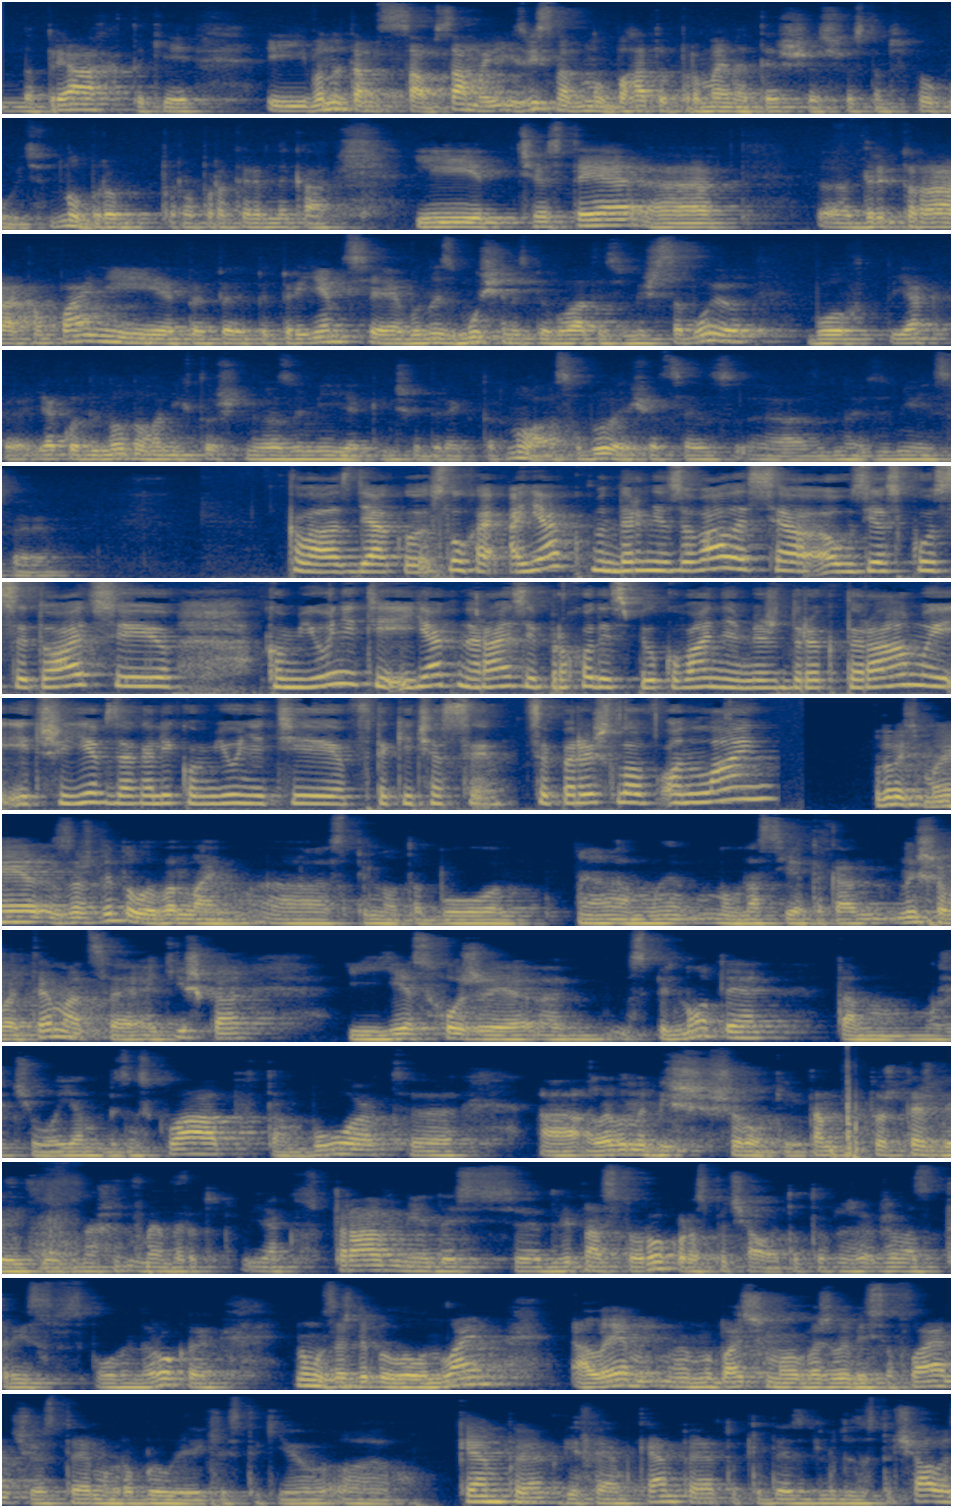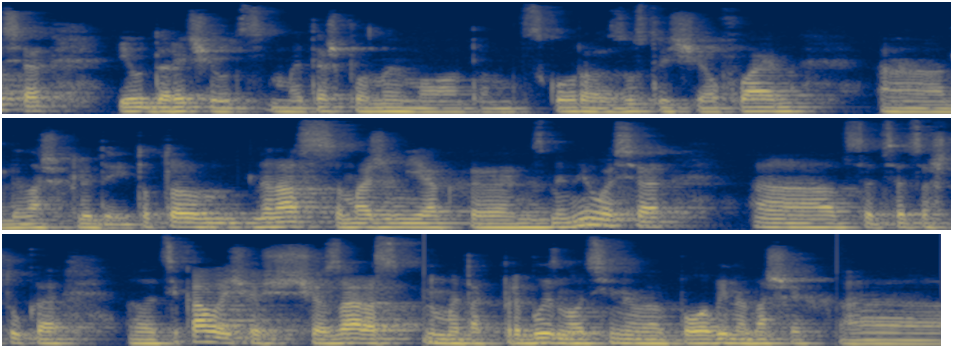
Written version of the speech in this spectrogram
напряг такі, і вони там сам саме, і звісно, ну багато про мене теж щось щось там спілкують. Ну про про, про керівника. І через те е, е директора компанії, підприємці, вони змушені спілкуватися між собою, бо як як один одного ніхто ж не розуміє, як інший директор. Ну особливо, якщо це з, е, з однієї сфери. Клас, дякую. Слухай, а як модернізувалося у зв'язку з ситуацією ком'юніті, і як наразі проходить спілкування між директорами, і чи є взагалі ком'юніті в такі часи? Це перейшло в онлайн? Ну, Дивись, ми завжди були в онлайн спільнота, бо ми, ну, у нас є така нишова тема, це айтішка, і є схожі спільноти. Там може чого Young Business Club, там Board, але вони більш широкі. Там теж теж деякі наші мембери, як в травні, десь 19-го року розпочали. Тобто вже вже у нас три з половиною роки. Ну завжди були онлайн, але ми бачимо важливість офлайн. Через те ми робили якісь такі е, кемпи, gfm кемпи тобто де люди зустрічалися. І, от, до речі, от ми теж плануємо там скоро зустрічі офлайн е, для наших людей. Тобто для нас майже ніяк е, не змінилося вся, вся ця штука. Е, цікаво, що що зараз ну, ми так приблизно оцінюємо половина наших е,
